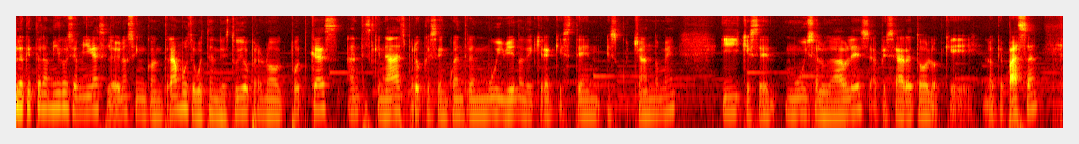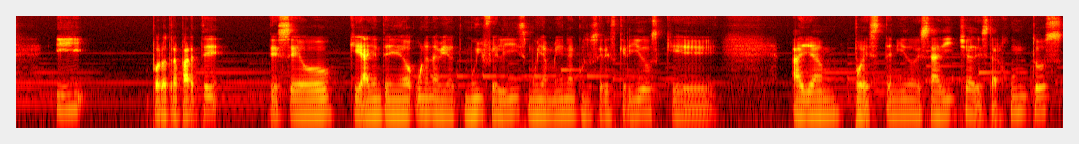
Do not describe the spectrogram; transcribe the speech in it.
Hola, ¿qué tal amigos y amigas? Hoy nos encontramos de vuelta en el estudio para un nuevo podcast. Antes que nada, espero que se encuentren muy bien donde quiera que estén escuchándome y que estén muy saludables a pesar de todo lo que, lo que pasa. Y por otra parte, deseo que hayan tenido una Navidad muy feliz, muy amena con sus seres queridos, que hayan pues tenido esa dicha de estar juntos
